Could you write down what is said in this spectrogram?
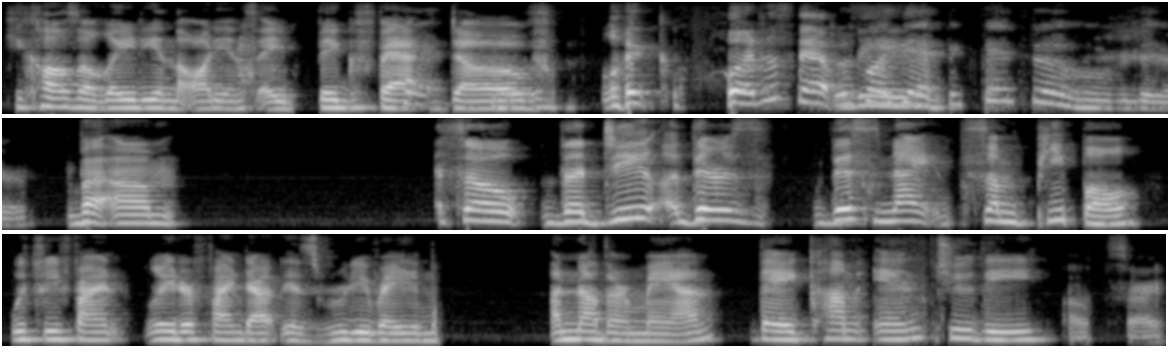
he calls a lady in the audience a big fat dove. Like, what does that Just mean? like that big fat dove over there. But um, so the deal there's this night some people, which we find later find out is Rudy Ray, another man. They come into the oh sorry,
